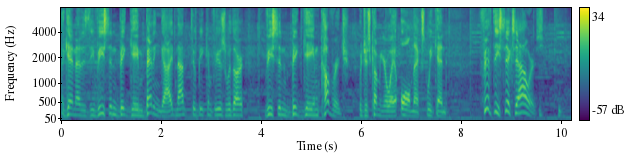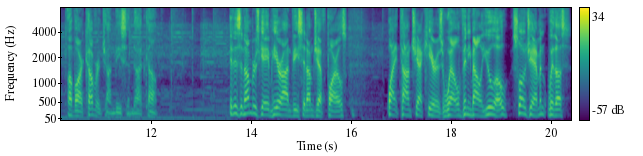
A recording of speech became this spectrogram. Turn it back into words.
Again, that is the VSIN Big Game Betting Guide, not to be confused with our VSIN Big Game coverage, which is coming your way all next weekend. 56 hours of our coverage on VSIN.com. It is a numbers game here on VSIN. I'm Jeff Parles. Wyatt Tomchek here as well. Vinny Magliulo, slow jamming with us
